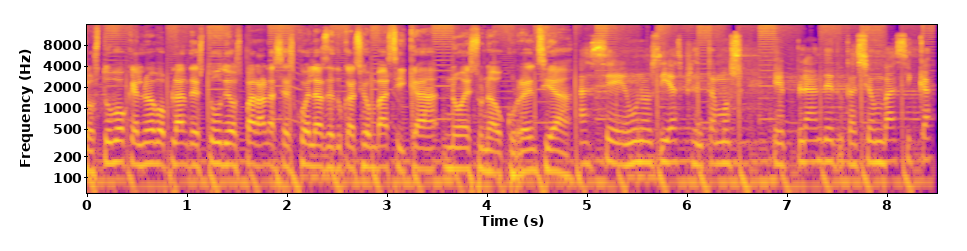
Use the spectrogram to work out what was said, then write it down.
sostuvo que el nuevo plan de estudios para las escuelas de educación básica no es una ocurrencia. Hace unos días presentamos el plan de educación básica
